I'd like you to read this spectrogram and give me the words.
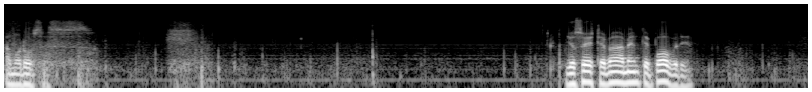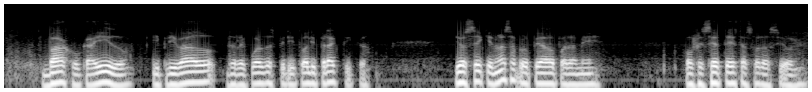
amorosas. Yo soy extremadamente pobre, bajo, caído y privado de recuerdo espiritual y práctica. Yo sé que no es apropiado para mí ofrecerte estas oraciones.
